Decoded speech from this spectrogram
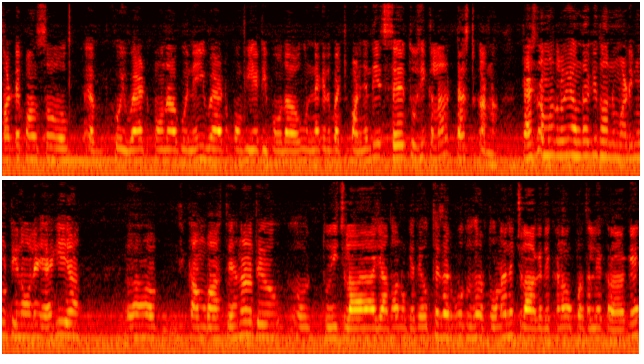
550 ਕੋਈ ਵੈਟ ਪਾਉਂਦਾ, ਕੋਈ ਨਹੀਂ ਵੈਟ ਪਾਉਂ VAT ਪਾਉਂਦਾ, ਉਹਨੇ ਕਿਤੇ ਵਿੱਚ ਬਣ ਜਾਂਦੀ। ਸੇ ਤੁਸੀਂ ਕੱਲਾ ਟੈਸਟ ਕਰਨਾ। ਟੈਸਟ ਦਾ ਮਤਲਬ ਇਹ ਹੁੰਦਾ ਕਿ ਤੁਹਾਨੂੰ ਮਾੜੀ ਮੋਟੀ ਨੌਲੇਜ ਹੈਗੀ ਆ ਕੰਮ ਵਾਸਤੇ, ਹਨਾ, ਤੇ ਤੁਸੀਂ ਚਲਾਇਆ ਜਾਂ ਤੁਹਾਨੂੰ ਕਿਤੇ ਉੱਥੇ ਸਿਰਫ ਉਹ ਤੁਸੀਂ ਦੋਨਾਂ ਨੇ ਚਲਾ ਕੇ ਦੇਖਣਾ, ਉੱਪਰ ਥੱਲੇ ਕਰਾ ਕੇ।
